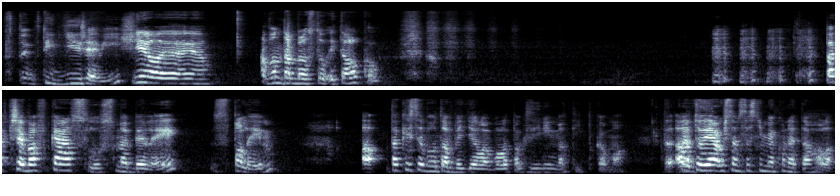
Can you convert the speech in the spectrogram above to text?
v t- v té díře, víš? Jo, jo, jo. A on tam byl s tou Italkou. Pak třeba v Káslu jsme byli spalím. A taky jsem ho tam viděla, vole, pak s jinýma týpkama. To, ale to já už jsem se s ním jako netahala.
